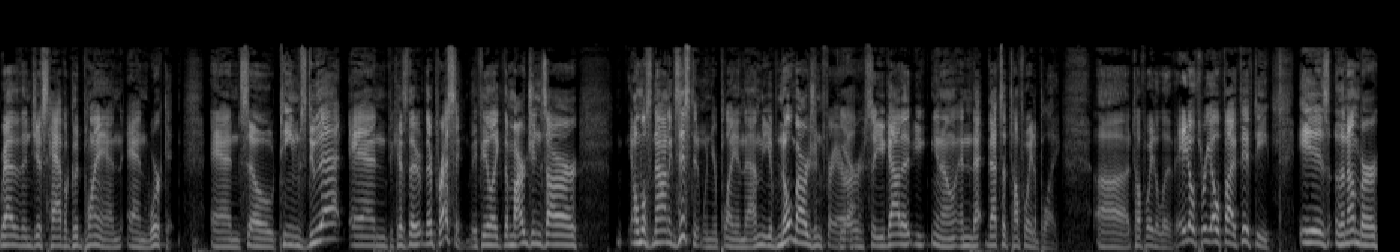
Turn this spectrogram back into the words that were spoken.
rather than just have a good plan and work it. And so teams do that and because they're they're pressing. They feel like the margins are almost non-existent when you're playing them. You have no margin for error, Yeah. so you got to you, you know, and that that's a tough way to play. Uh, tough way to live. 8030550 is the number.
